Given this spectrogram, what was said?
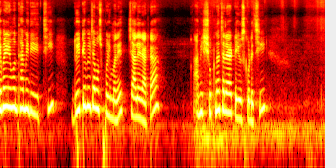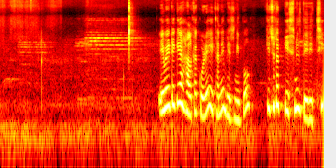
এবার এর মধ্যে আমি দিয়ে দিচ্ছি দুই টেবিল চামচ পরিমাণে চালের আটা। আমি শুকনা চালের আটা ইউজ করেছি। এবার এটাকে হালকা করে এখানে ভেজে নিব। কিছুটা কিশমিশ দিয়ে দিচ্ছি।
